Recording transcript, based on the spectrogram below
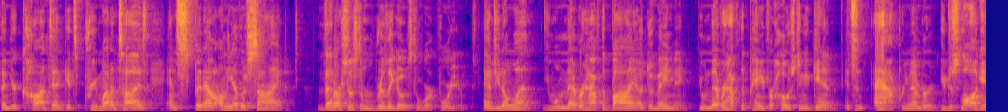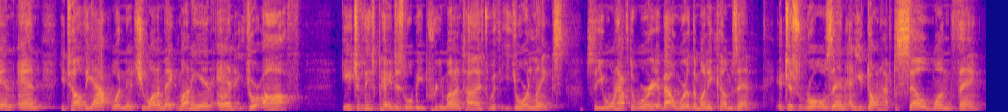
then your content gets pre-monetized and spit out on the other side. Then our system really goes to work for you. And you know what? You will never have to buy a domain name. You'll never have to pay for hosting again. It's an app, remember? You just log in and you tell the app what niche you want to make money in and you're off. Each of these pages will be pre-monetized with your links, so you won't have to worry about where the money comes in. It just rolls in and you don't have to sell one thing.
